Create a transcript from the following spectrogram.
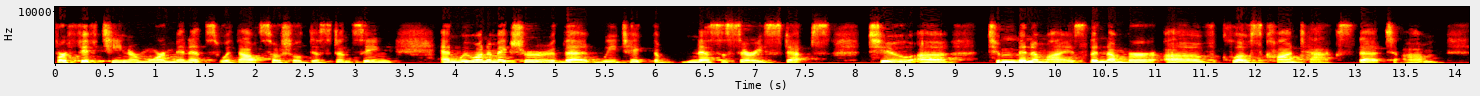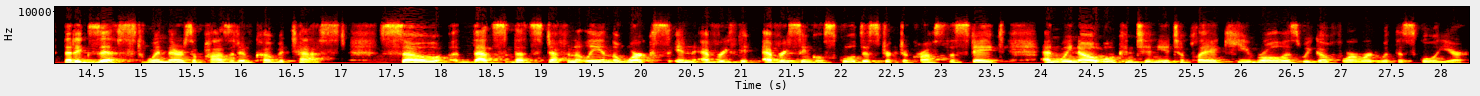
for 15 or more minutes without social distancing. And we want to make sure that we take the necessary steps to uh, to minimize the number of close contacts that um, that exist when there's a positive COVID test. So that's that's definitely in the works in every every single school district across the state, and we know it will continue to play a key role as we go forward with the school year.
